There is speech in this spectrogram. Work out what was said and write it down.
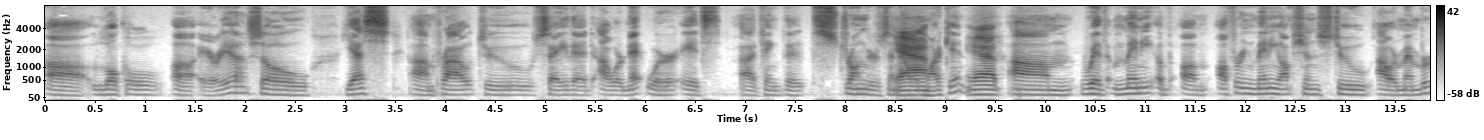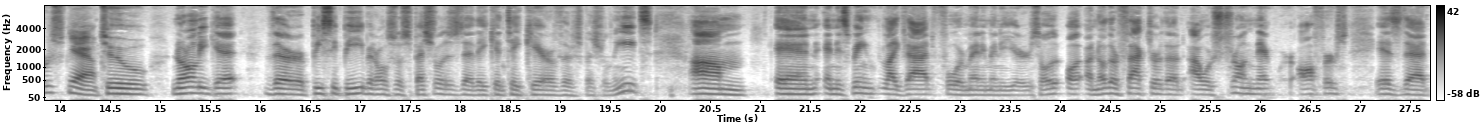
uh, local uh, area. So yes, I'm proud to say that our network is, I think, the strongest in Yeah. our market. Yeah. Um, with many, um, offering many options to our members. Yeah. To not only get their PCP, but also specialists that they can take care of their special needs. Um, and and it's been like that for many many years. So uh, another factor that our strong network offers is that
